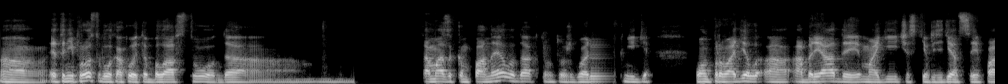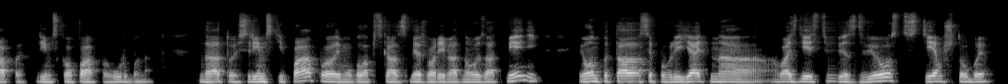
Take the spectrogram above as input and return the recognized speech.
а, это не просто было какое-то баловство, да, Томазо Кампанелло, да, кто тоже говорил в книге, он проводил а, обряды магические в резиденции папы, римского папы Урбана. Да, то есть римский папа, ему была предсказана смерть во время одного из затмений, и он пытался повлиять на воздействие звезд с тем, чтобы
